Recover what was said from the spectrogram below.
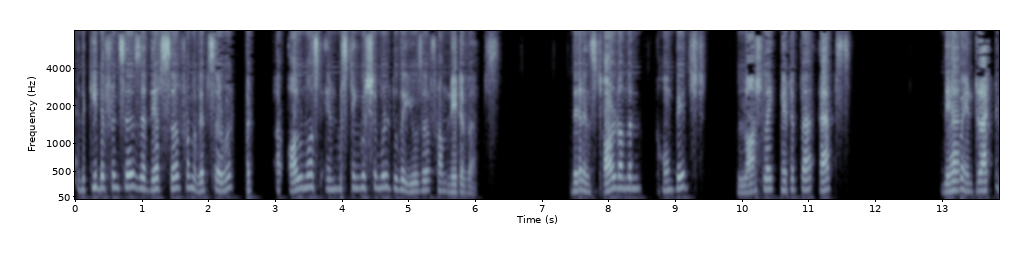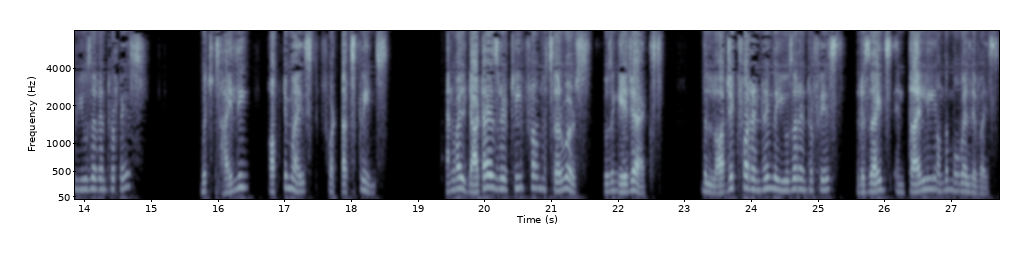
And the key difference is that they are served from a web server, but are almost indistinguishable to the user from native apps. They are installed on the home page, launched like native apps. They have an interactive user interface, which is highly optimized for touch screens. And while data is retrieved from the servers using AJAX, the logic for rendering the user interface resides entirely on the mobile device,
